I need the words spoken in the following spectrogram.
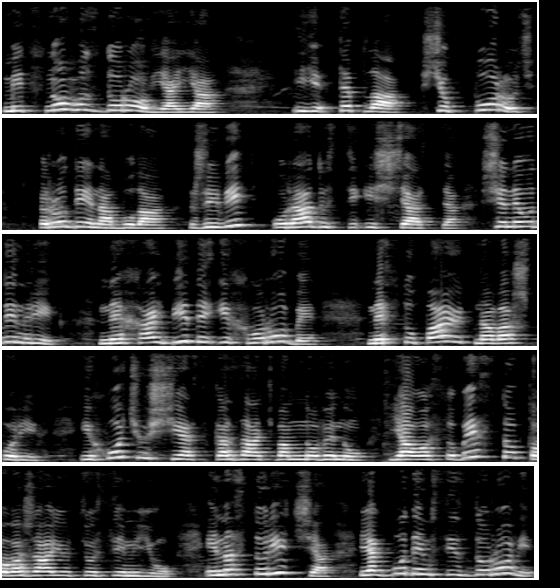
міцного здоров'я я і тепла, щоб поруч родина була. Живіть у радості і щастя ще не один рік. Нехай біди і хвороби не ступають на ваш поріг. І хочу ще сказати вам новину. Я особисто поважаю цю сім'ю. І на сторіччя, як будемо всі здорові,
